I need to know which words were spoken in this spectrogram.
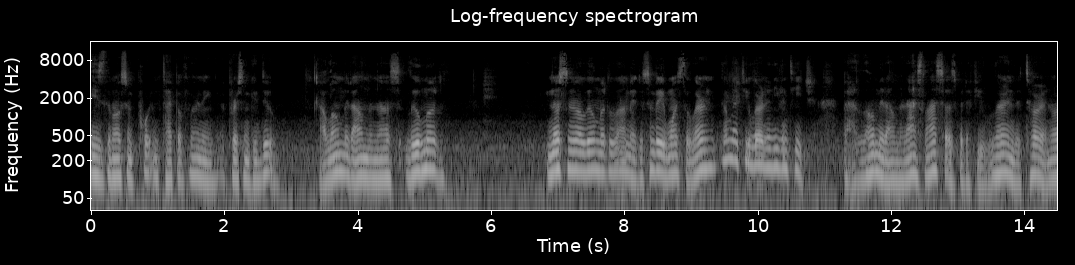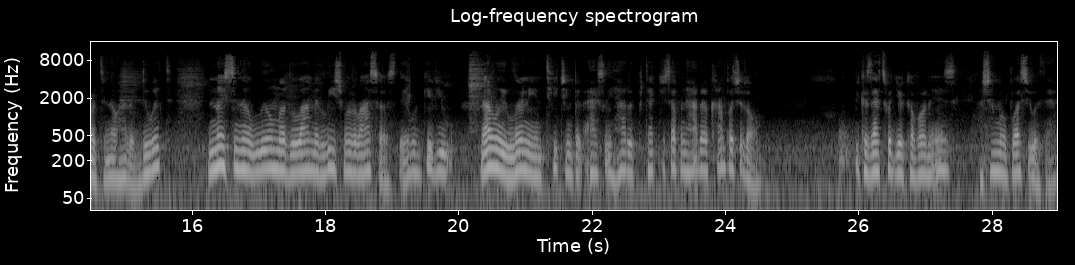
is the most important type of learning a person could do. Alomid almanas lilmud. Lamed. If somebody wants to learn, they'll let you learn and even teach. But alomid almanas lasos. But if you learn the Torah in order to know how to do it, nosno lilmud lamed lishmur lasos. They will give you not only learning and teaching, but actually how to protect yourself and how to accomplish it all. Because that's what your kavana is. Hashem will bless you with that.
